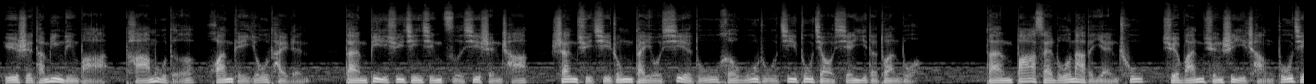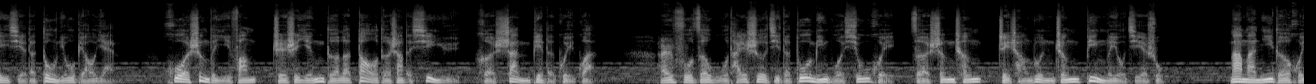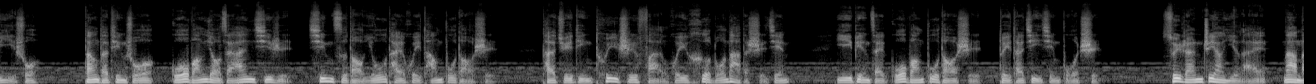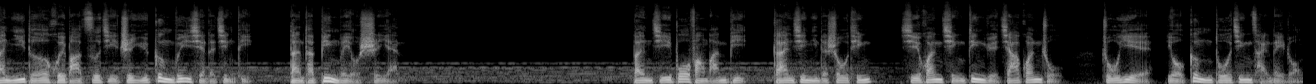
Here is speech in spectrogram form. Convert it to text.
于是他命令把塔木德还给犹太人，但必须进行仔细审查，删去其中带有亵渎和侮辱基督教嫌疑的段落。但巴塞罗那的演出却完全是一场不见血的斗牛表演，获胜的一方只是赢得了道德上的信誉和善变的桂冠，而负责舞台设计的多明我修会则声称这场论争并没有结束。纳曼尼德回忆说，当他听说国王要在安息日亲自到犹太会堂布道时，他决定推迟返回赫罗纳的时间，以便在国王布道时对他进行驳斥。虽然这样一来，纳曼尼德会把自己置于更危险的境地，但他并没有食言。本集播放完毕，感谢您的收听，喜欢请订阅加关注，主页有更多精彩内容。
